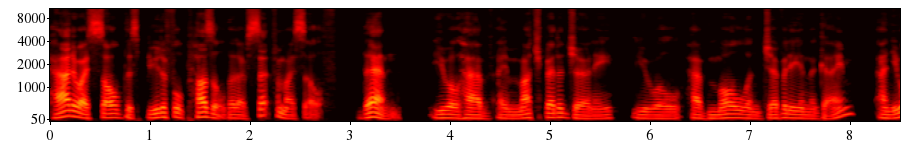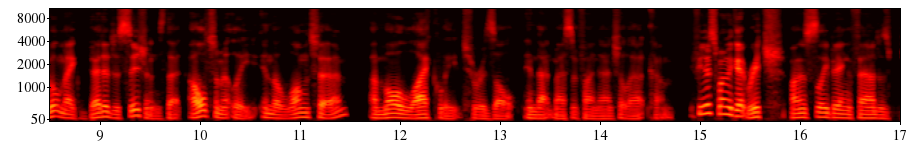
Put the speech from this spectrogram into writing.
How do I solve this beautiful puzzle that I've set for myself? Then you will have a much better journey. You will have more longevity in the game and you will make better decisions that ultimately, in the long term, are more likely to result in that massive financial outcome. If you just want to get rich, honestly, being a founder is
